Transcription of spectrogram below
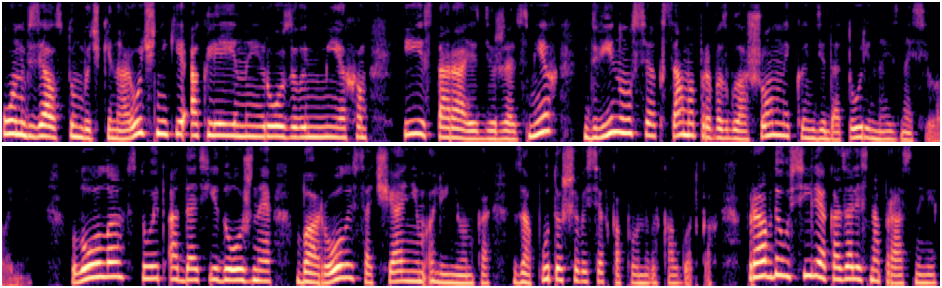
Он взял с тумбочки наручники, оклеенные розовым мехом, и, стараясь держать смех, двинулся к самопровозглашенной кандидатуре на изнасилование. Лола, стоит отдать ей должное, боролась с отчаянием олененка, запутавшегося в капроновых колготках. Правда, усилия оказались напрасными.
